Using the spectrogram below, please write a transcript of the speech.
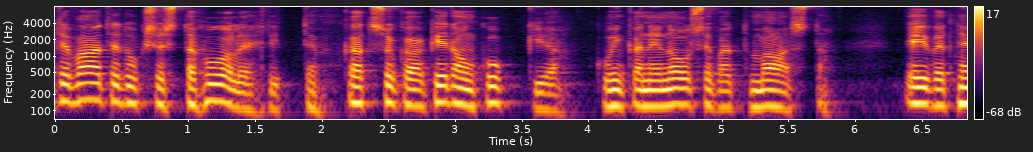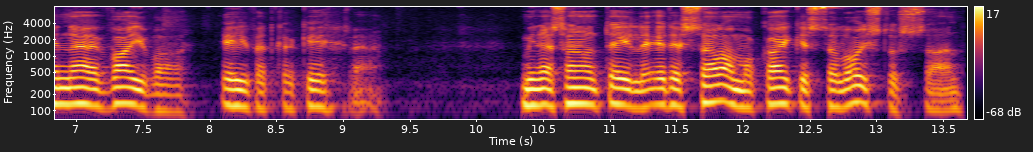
te vaatetuksesta huolehditte? Katsokaa kedon kukkia, kuinka ne nousevat maasta. Eivät ne näe vaivaa, eivätkä kehrää. Minä sanon teille, edes Salomo kaikessa loistossaan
